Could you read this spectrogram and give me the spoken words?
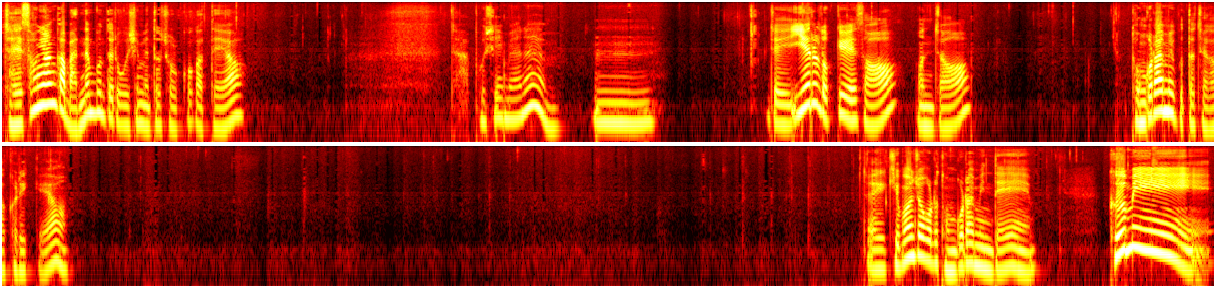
제 성향과 맞는 분들이 오시면 더 좋을 것 같아요. 자 보시면은 음 이제 이해를 돕기 위해서 먼저 동그라미부터 제가 그릴게요. 자, 이게 기본적으로 동그라미인데 금이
